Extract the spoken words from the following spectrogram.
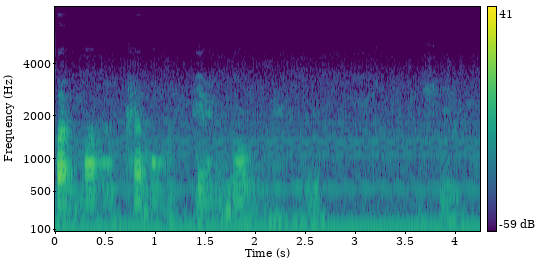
Batman, Catwoman, Janet Owen, and she.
